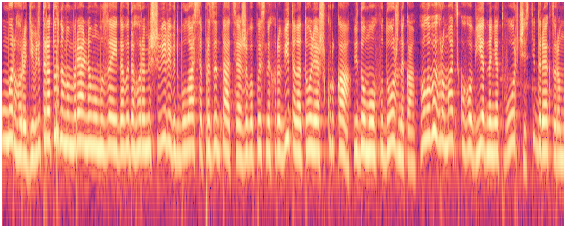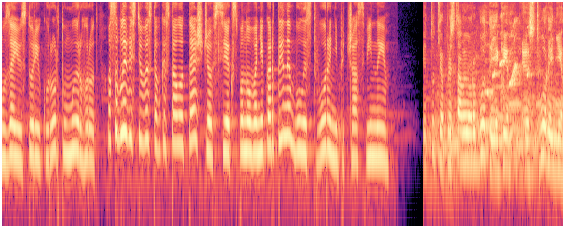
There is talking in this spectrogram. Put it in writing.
У Миргороді в літературно-меморіальному музеї Давида Горамішвілі відбулася презентація живописних робіт Анатолія Шкурка, відомого художника, голови громадського об'єднання Творчість і директора музею історії курорту Миргород. Особливістю виставки стало те, що всі експоновані картини були створені під час війни. Тут я представив роботи, які е, створені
